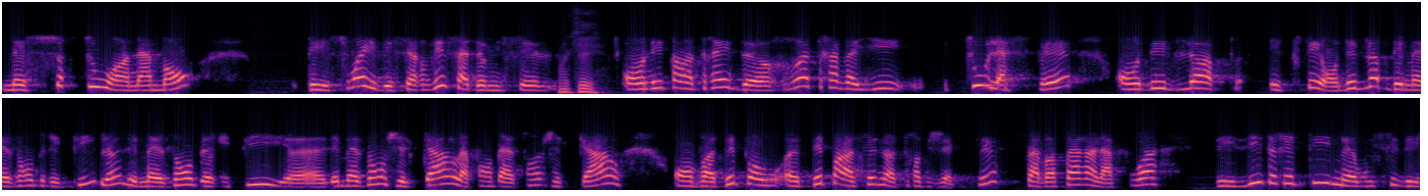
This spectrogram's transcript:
mais surtout en amont des soins et des services à domicile. On est en train de retravailler tout l'aspect on développe, écoutez, on développe des maisons de répit, là, les maisons de répit, euh, les maisons Gilles Carle, la Fondation Gilles Carle, on va euh, dépasser notre objectif. Ça va faire à la fois des lits de répit, mais aussi des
